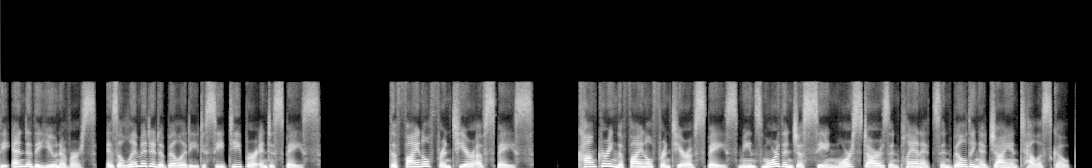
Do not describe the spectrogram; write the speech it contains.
the end of the universe is a limited ability to see deeper into space. The final frontier of space. Conquering the final frontier of space means more than just seeing more stars and planets and building a giant telescope.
